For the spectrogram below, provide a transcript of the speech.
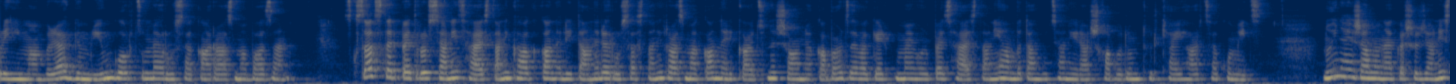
որի հիման վրա Գյումրիում գործում է ռուսական ռազմաբազան։ Սկսած Տեր-Պետրոսյանից Հայաստանի քաղաքական էլիտաները Ռուսաստանի ռազմական ներկայությունը շարունակաբար ձևակերպում են որպես Հայաստանի անվտանգության երաշխավորում Թուրքիայի հարձակումից։ Նույն այն ժամանակաշրջանից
